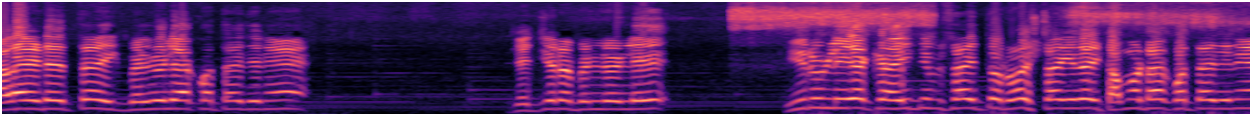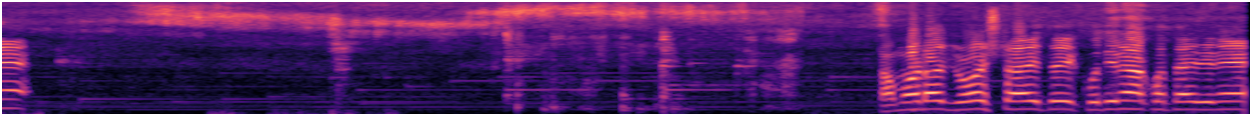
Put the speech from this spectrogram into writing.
ತಳ ಹಿಡಿಯುತ್ತೆ. ಈಗ ಬೆಳ್ಳುಳ್ಳಿ ಹಾಕೋತಾ ಇದ್ದೀನಿ. ಜಜ್ಜಿರೋ ಬೆಳ್ಳುಳ್ಳಿ. ಈರುಳ್ಳಿ ಹಾಕಿ ಐದು ನಿಮಿಷ ಆಯಿತು. ರೋಸ್ಟ್ ಆಗಿದೆ. ಟೊಮೊಟೊ ಹಾಕೋತಾ ಇದ್ದೀನಿ. ಟೊಮೊಟೊ ರೋಸ್ಟ್ ಆಯಿತು. ಈಗ ಪುದೀನ ಹಾಕೋತಾ ಇದ್ದೀನಿ.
